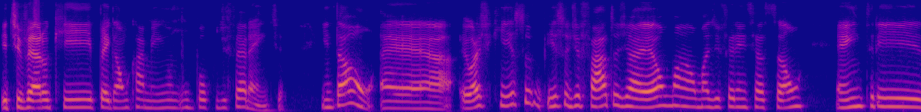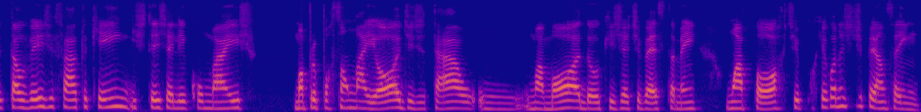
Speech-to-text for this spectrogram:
e tiveram que pegar um caminho um pouco diferente. Então, é, eu acho que isso, isso de fato já é uma, uma diferenciação entre talvez de fato quem esteja ali com mais uma proporção maior de editar um, uma moda ou que já tivesse também um aporte, porque quando a gente pensa em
